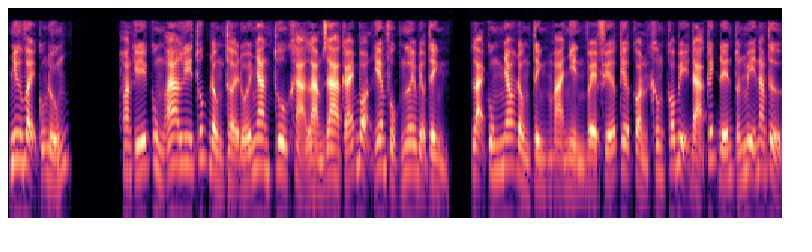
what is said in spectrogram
Như vậy cũng đúng. hoàng ký cùng Ali thúc đồng thời đối nhan thu khả làm ra cái bọn yêm phục ngươi biểu tình, lại cùng nhau đồng tình mà nhìn về phía kia còn không có bị đả kích đến tuấn Mỹ nam tử,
